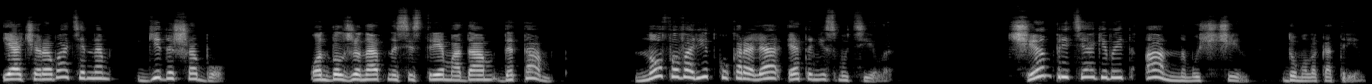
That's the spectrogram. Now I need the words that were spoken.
и очаровательным Гиде Шабо. Он был женат на сестре мадам де Тамп, но фаворитку короля это не смутило. «Чем притягивает Анна мужчин?» — думала Катрин.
